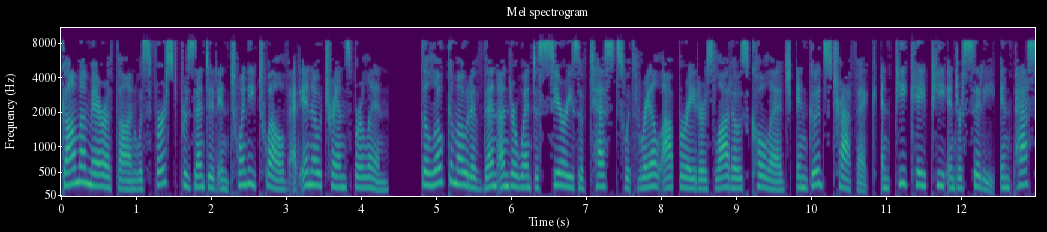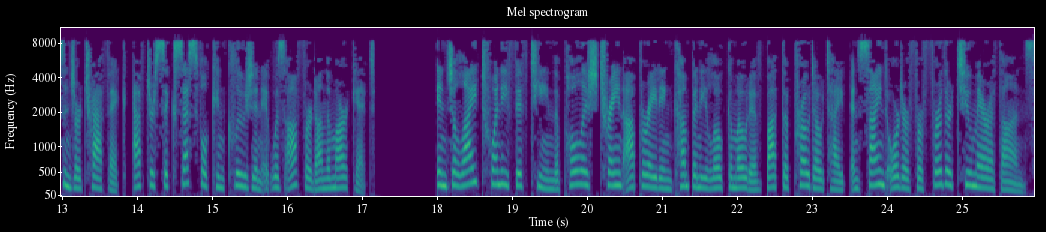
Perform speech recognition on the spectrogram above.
Gamma Marathon was first presented in 2012 at InnoTrans Berlin. The locomotive then underwent a series of tests with rail operators Lotos Kolej in goods traffic and PKP Intercity in passenger traffic. After successful conclusion it was offered on the market. In July 2015 the Polish train operating company Lokomotiv bought the prototype and signed order for further two marathons.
